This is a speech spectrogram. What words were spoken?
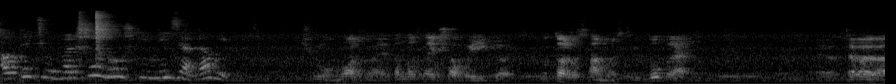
А вот эти вот большие игрушки нельзя, да, выиграть? Почему? Можно. Это нужно еще выигрывать. То же самое стрельбу брать. Э, Второй раз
